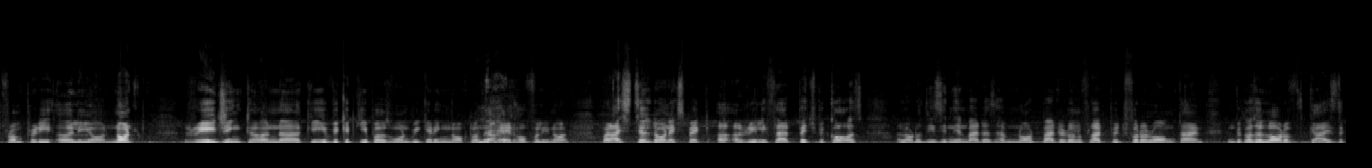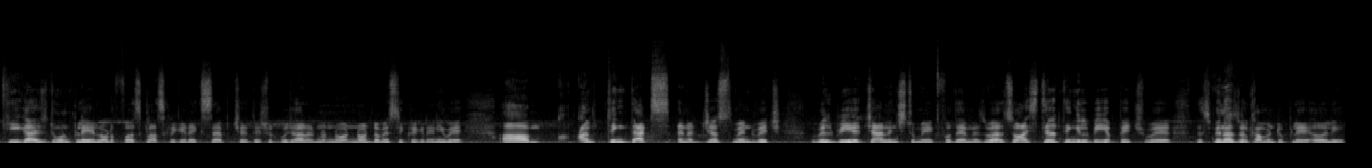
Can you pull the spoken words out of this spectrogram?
from pretty early on. Not raging turn. Uh, key wicket keepers won't be getting knocked on the No. head, hopefully not. But I still don't expect a, a really flat pitch because a lot of these Indian batters have not batted on a flat pitch for a long time. And because a lot of guys, the key guys, don't play a lot of first class cricket except Cheteshwar Pujara, not, not, not domestic cricket anyway, um, I think that's an adjustment which will be a challenge to make for them as well. So I still think it'll be a pitch where the spinners will come into play early,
